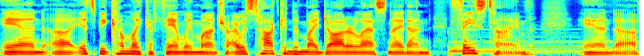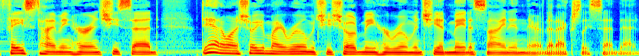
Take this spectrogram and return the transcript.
and uh, it's become like a family mantra. I was talking to my daughter last night on FaceTime and uh, FaceTiming her, and she said, Dad, I want to show you my room. And she showed me her room, and she had made a sign in there that actually said that.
